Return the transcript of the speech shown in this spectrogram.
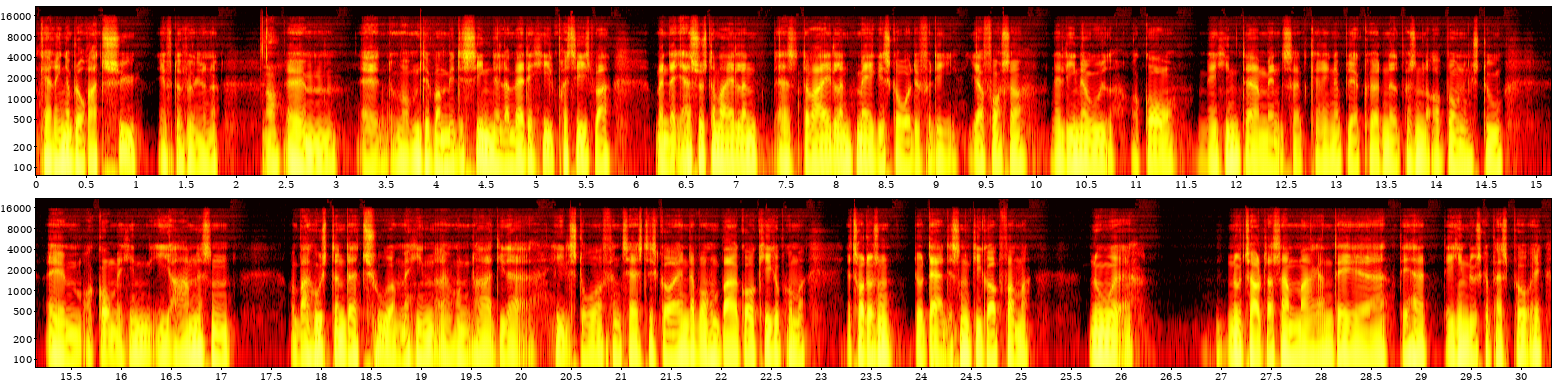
Karina blev ret syg efterfølgende. Nå. Øhm, øh, om det var medicin, eller hvad det helt præcis var. Men der, jeg synes, der var, et eller andet, altså, der var et eller andet magisk over det, fordi jeg får så Nalina ud og går med hende der, mens at Karina bliver kørt ned på sådan en opvågningsstue, øhm, og går med hende i armene sådan, og bare husk den der tur med hende, og hun har de der helt store, fantastiske øjne, der hvor hun bare går og kigger på mig. Jeg tror, det var, sådan, det var der, det sådan gik op for mig. Nu, øh, nu tager du dig sammen, Markeren. Det er, det her, det er hende, du skal passe på, ikke?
